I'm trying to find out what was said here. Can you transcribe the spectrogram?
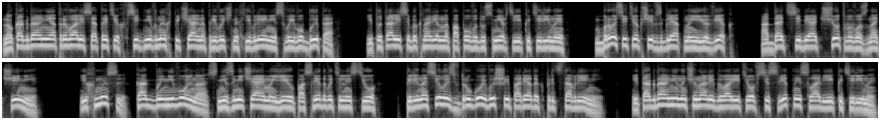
Но когда они отрывались от этих вседневных печально привычных явлений своего быта и пытались обыкновенно по поводу смерти Екатерины бросить общий взгляд на ее век, отдать себе отчет в его значении, их мысль, как бы невольно, с незамечаемой ею последовательностью, переносилось в другой высший порядок представлений, и тогда они начинали говорить о всесветной славе Екатерины,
